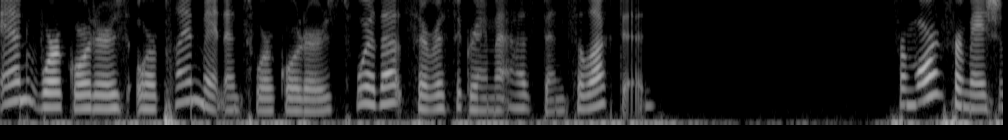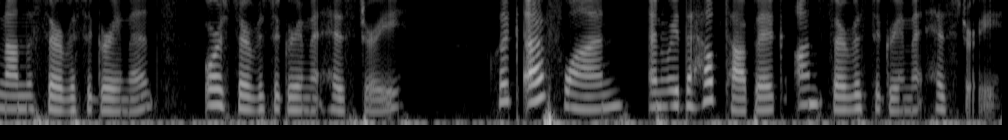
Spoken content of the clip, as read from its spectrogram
and work orders or planned maintenance work orders where that service agreement has been selected. For more information on the service agreements or service agreement history, click F1 and read the help topic on service agreement history.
